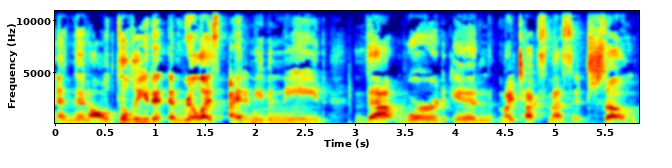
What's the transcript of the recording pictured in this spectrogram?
and then I'll delete it and realize I didn't even need that word in my text message. So,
